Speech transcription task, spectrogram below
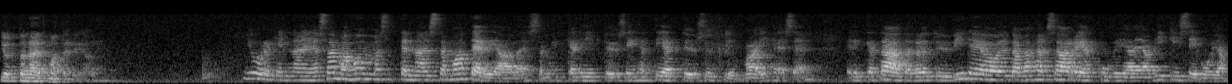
jotta näet materiaalin. Juurikin näin. Ja sama homma sitten näissä materiaaleissa, mitkä liittyy siihen tiettyyn syklin vaiheeseen. Eli täältä löytyy videoita, vähän sarjakuvia ja wikisivuja,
